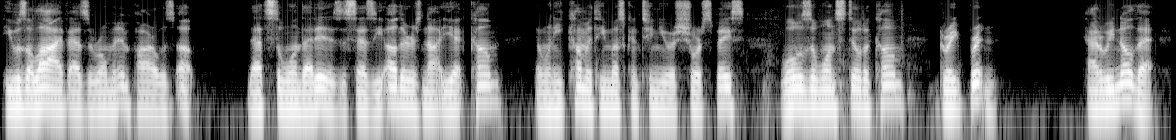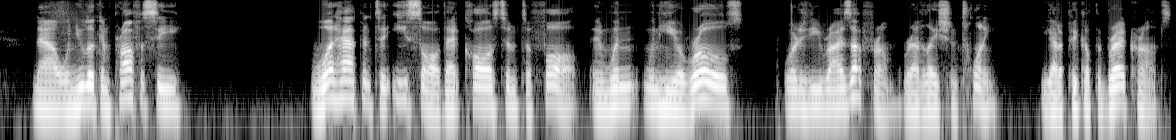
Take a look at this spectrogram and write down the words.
he was alive as the Roman Empire was up. That's the one that is. It says the other is not yet come and when he cometh, he must continue a short space. What was the one still to come? Great Britain. How do we know that? Now, when you look in prophecy, what happened to Esau that caused him to fall? And when, when he arose, where did he rise up from? Revelation 20. You got to pick up the breadcrumbs.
